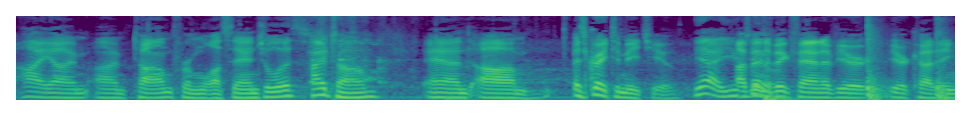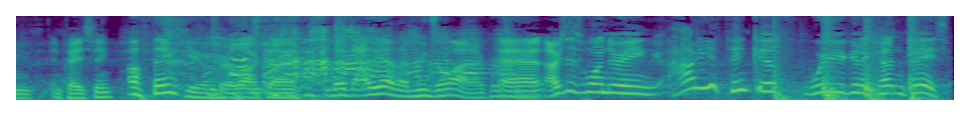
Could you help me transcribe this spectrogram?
Hi, I'm I'm Tom from Los Angeles. Hi, Tom. And um, it's great to meet you. Yeah, you I've been a big fan of your, your cutting and pasting. Oh, thank you. For a long time. That- that- yeah, that means a lot. I appreciate it. And I was just wondering, how do you think of where you're going to cut and paste?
